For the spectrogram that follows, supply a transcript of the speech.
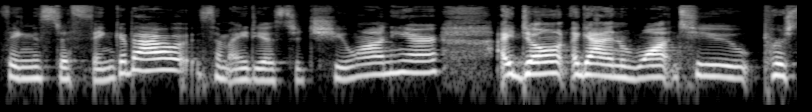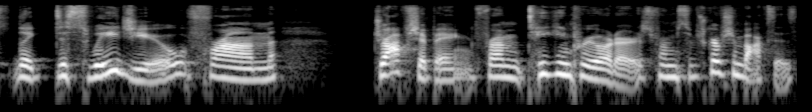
things to think about, some ideas to chew on here. I don't, again, want to pers- like dissuade you from drop shipping, from taking pre-orders, from subscription boxes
